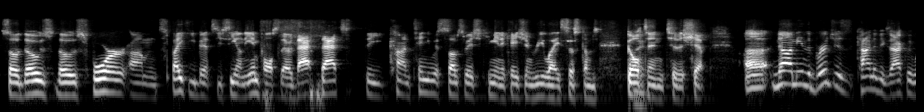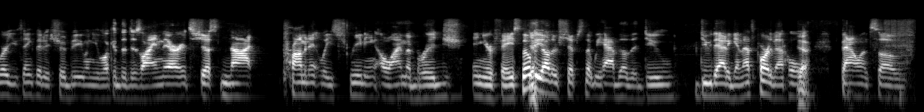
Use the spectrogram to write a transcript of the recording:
So those those four um, spiky bits you see on the impulse there, that that's the continuous subspace communication relay systems built nice. into the ship. Uh, no, I mean the bridge is kind of exactly where you think that it should be when you look at the design there. It's just not prominently screaming, "Oh, I'm a bridge" in your face. There'll yeah. be other ships that we have though that do do that. Again, that's part of that whole yeah. balance of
